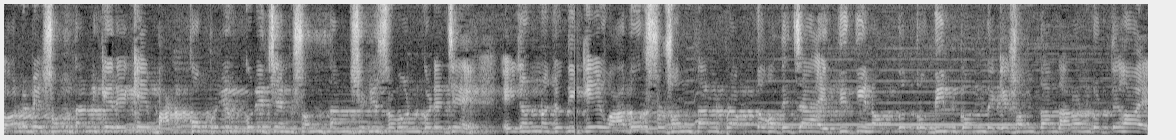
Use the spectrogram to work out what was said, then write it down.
গর্ভে সন্তানকে রেখে বাক্য প্রয়োগ করেছেন, সন্তান সেটি শ্রবণ করেছে। এই জন্য যদি কেউ আদর্শ সন্তান প্রাপ্ত হতে চায়, তিথি নক্ষত্র দিন কম দেখে সন্তান ধারণ করতে হয়।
